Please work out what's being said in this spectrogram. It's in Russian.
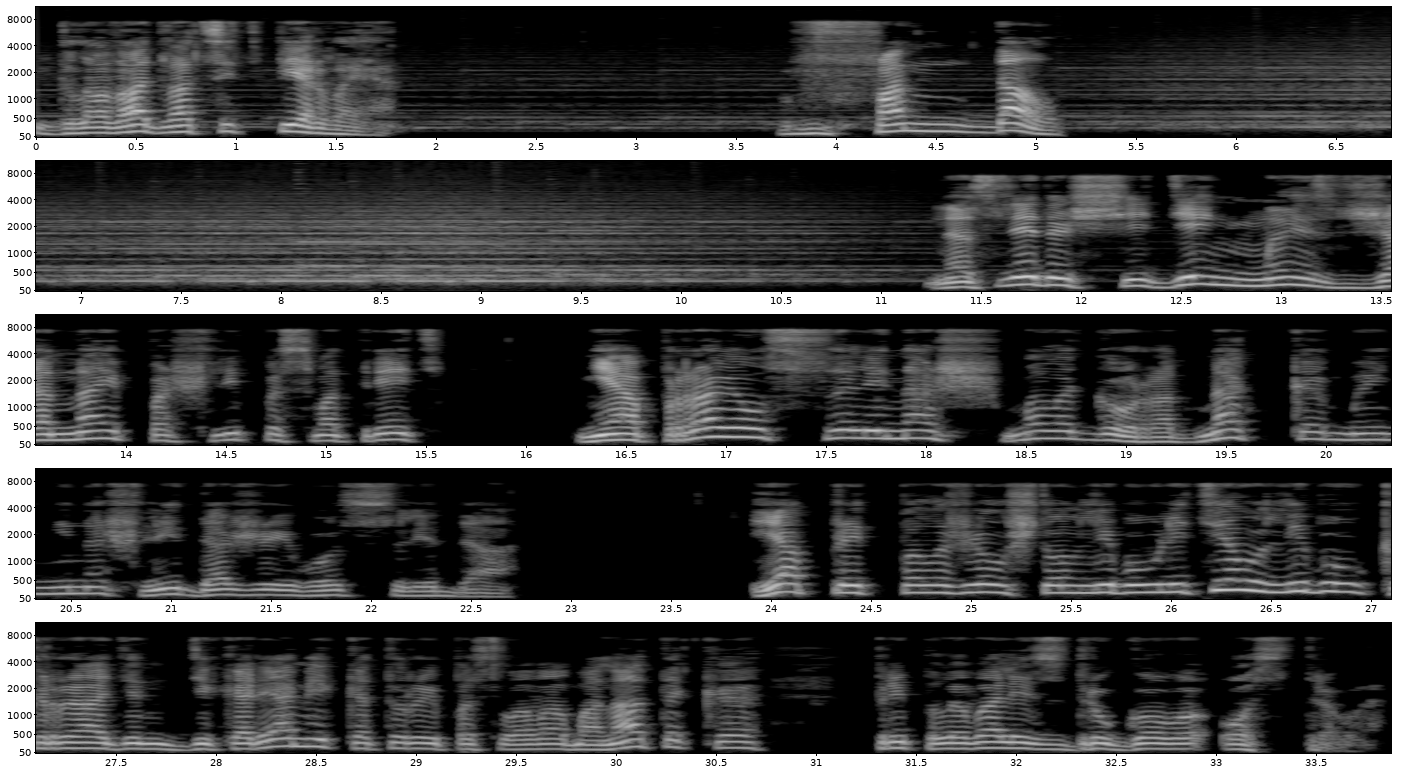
Глава двадцать первая. Фандал. На следующий день мы с Джанай пошли посмотреть, не оправился ли наш Малогор, однако мы не нашли даже его следа. Я предположил, что он либо улетел, либо украден дикарями, которые, по словам Анатока, приплывали с другого острова.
